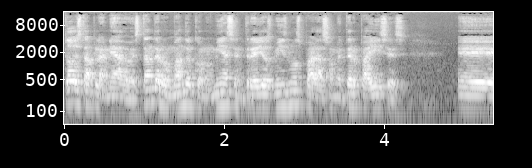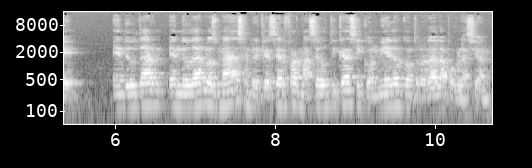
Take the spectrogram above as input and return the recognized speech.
Todo está planeado. Están derrumbando economías entre ellos mismos para someter países. Eh, endeudar, endeudarlos más, enriquecer farmacéuticas y con miedo controlar la población.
